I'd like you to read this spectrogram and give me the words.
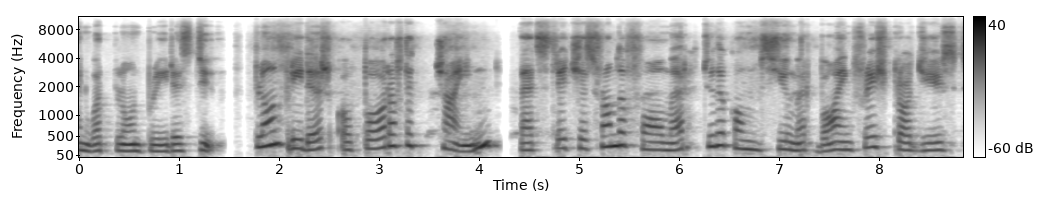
and what plant breeders do. Plant breeders are part of the chain that stretches from the farmer to the consumer buying fresh produce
